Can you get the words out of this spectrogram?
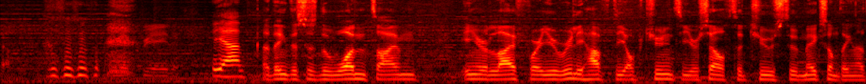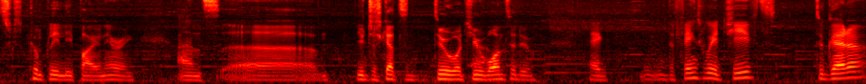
Yeah. Get Creative. Yeah. I think this is the one time in your life where you really have the opportunity yourself to choose to make something that's completely pioneering and uh, you just get to do what you want to do. Like the things we achieved together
